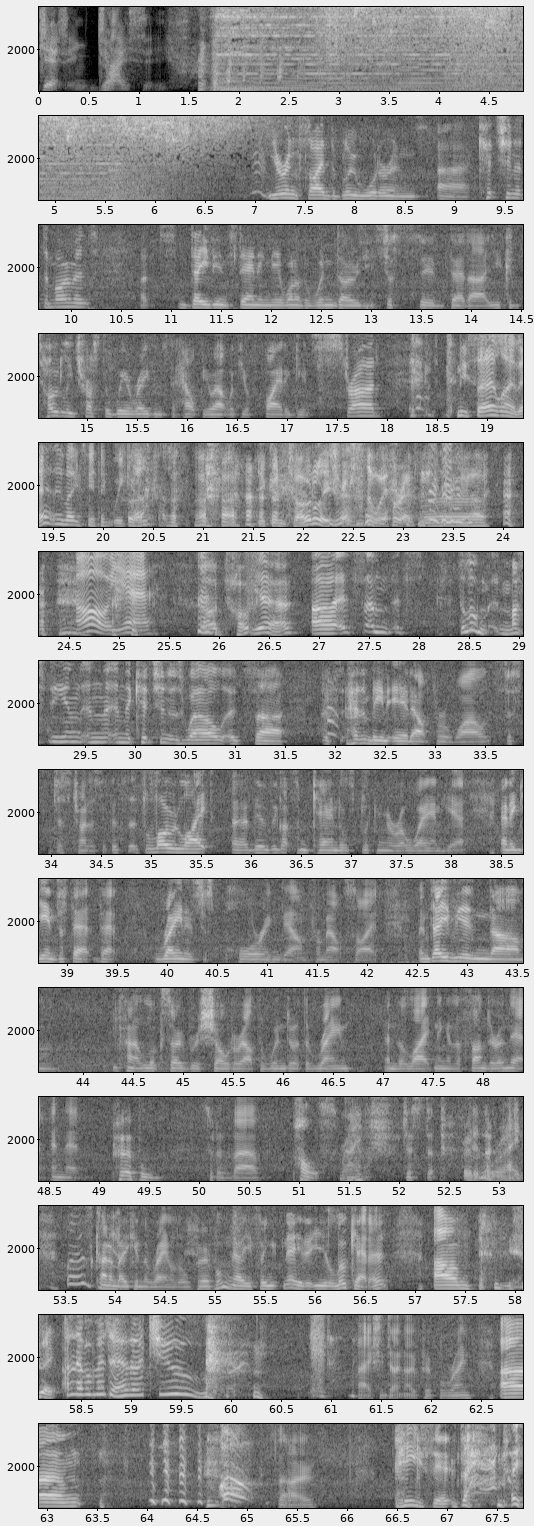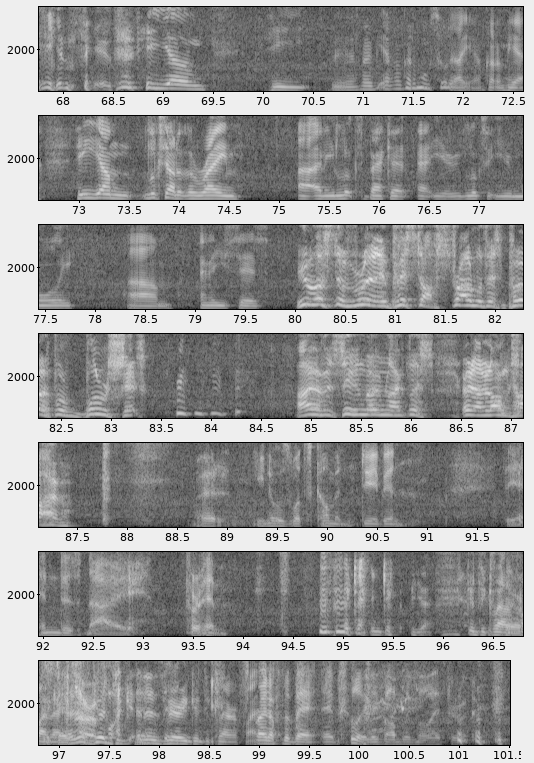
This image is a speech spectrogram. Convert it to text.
getting dicey. You're inside the Blue Water Inn's uh, kitchen at the moment. Uh, Davian standing near one of the windows. He's just said that uh, you can totally trust the Were Ravens to help you out with your fight against Strahd. Did he say it like that? It makes me think we can't trust him. you can totally trust the Were Ravens. Oh yeah. oh, to- yeah. Uh, it's um, it's it's a little musty in, in the, in the kitchen as well. It's uh, it hasn't been aired out for a while. It's just just trying to see. It's, it's low light. Uh, they've, got some candles flickering away in here, and again, just that that rain is just pouring down from outside. And Davian, um, kind of looks over his shoulder out the window at the rain and the lightning and the thunder and that and that purple sort of uh, pulse. Right. Just uh, Purple rain. Well, it's kind of making the rain a little purple. Now you think, now that you look at it, um, He's like, I never meant to hurt you. I actually don't know purple rain. Um, so he said, Davian said, he um, he have I, have I got him all sorted? Oh yeah, I've got him here. He um looks out at the rain, uh, and he looks back at, at you, looks at you, Morley, um, and he says, You must have really pissed off Strahd with this purple bullshit. I haven't seen moon like this in a long time. well, he knows what's coming, Davian. The end is nigh. For him. "Okay, good, yeah, good to clarify that. It is good to, it is very good to clarify. Right off the bat, absolutely bumbling my way through it.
